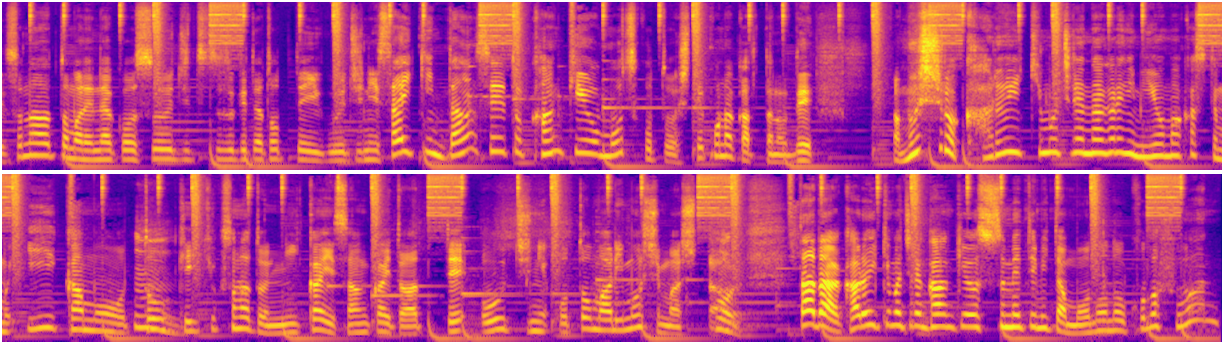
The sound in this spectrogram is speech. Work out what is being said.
ーその後も連絡を数日続けて取っていくうちに最近男性と関係を持つことをしてこなかったのであむしろ軽い気持ちで流れに身を任せてもいいかもと、うん。結局その後2回3回と会ってお家にお泊まりもしました、はい。ただ軽い気持ちの関係を進めてみたもののこの不安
